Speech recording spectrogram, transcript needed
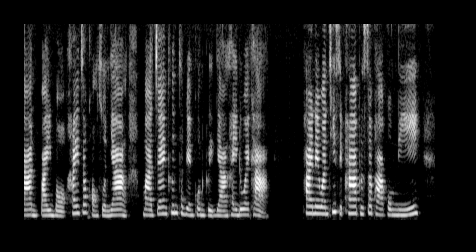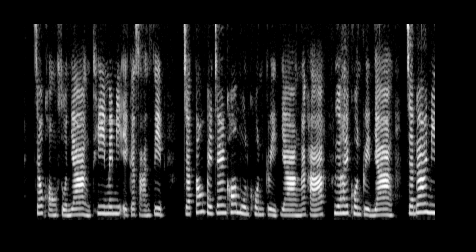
การไปบอกให้เจ้าของสวนยาง มาแจ้งขึ้นทะเบียนคนกรีดยางให้ด้วยค่ะ ภายในวันที่ 15 พฤษภาคมนี้ เจ้าของสวนยางที่ไม่มีเอกสารสิทธิ์ จะต้องไปแจ้งข้อมูลคนกรีดยางนะคะ เพื่อให้คนกรีดยาง จะได้มี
